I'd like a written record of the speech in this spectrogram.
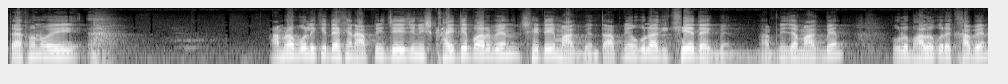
তো এখন ওই, আমরা বলি কি, দেখেন, আপনি যেই জিনিস খাইতে পারবেন সেটাই মাখবেন। তো আপনি ওগুলো আগে খেয়ে দেখবেন। আপনি যা মাখবেন, ওগুলো ভালো করে খাবেন।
